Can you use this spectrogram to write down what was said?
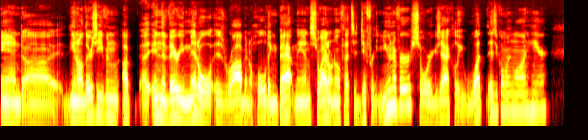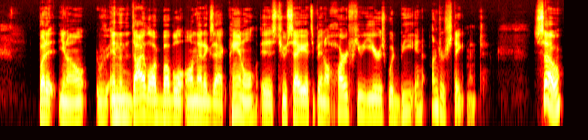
And uh, you know, there's even a, in the very middle is Robin holding Batman. So I don't know if that's a different universe or exactly what is going on here. But it, you know, and then the dialogue bubble on that exact panel is to say it's been a hard few years would be an understatement. So,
